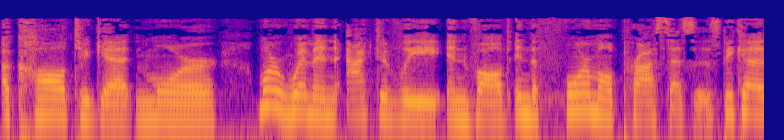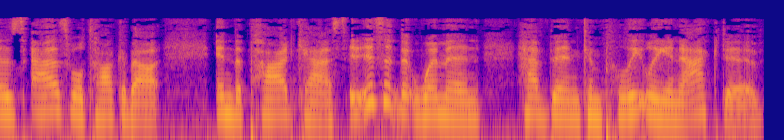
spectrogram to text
a call to get more more women actively involved in the formal processes because as we'll talk about in the podcast it isn't that women have been completely inactive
